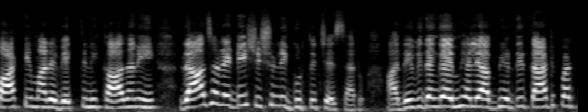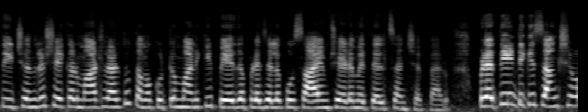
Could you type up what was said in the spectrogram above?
పార్టీ మారే వ్యక్తిని కాదని రాజారెడ్డి శిష్యుని గుర్తు చేశారు. అదేవిధంగా ఎమ్మెల్యే అభ్యర్థి తాటిపర్తి చంద్రశేఖర్ మాట్లాడుతూ తమ కుటుంబానికి పేద ప్రజలకు సాయం చేయడమే తెలుసని చెప్పారు. ప్రతి ఇంటికి సంక్షేమ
